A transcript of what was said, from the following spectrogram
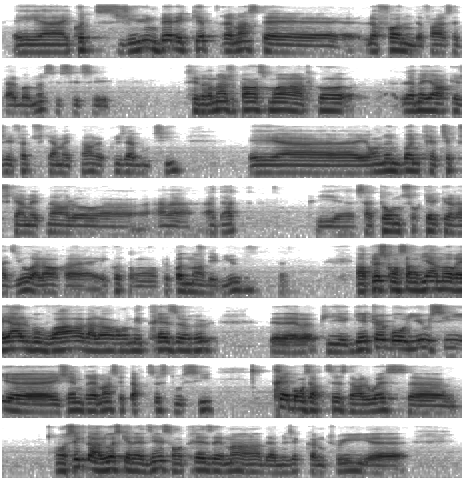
Et euh, écoute, j'ai eu une belle équipe. Vraiment, c'était le fun de faire cet album-là. C'est vraiment, je pense, moi, en tout cas, le meilleur que j'ai fait jusqu'à maintenant, le plus abouti. Et, euh, on a une bonne critique jusqu'à maintenant, là, à, date. Puis euh, ça tourne sur quelques radios. Alors, écoute, on ne peut pas demander mieux. En plus, qu'on s'en vient à Montréal vous voir, alors on est très heureux. puis Gator Beaulieu aussi, j'aime vraiment cet artiste aussi très bons artistes dans l'Ouest. Euh, on sait que dans l'Ouest canadien, ils sont très aimants hein, de la musique country. Euh,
